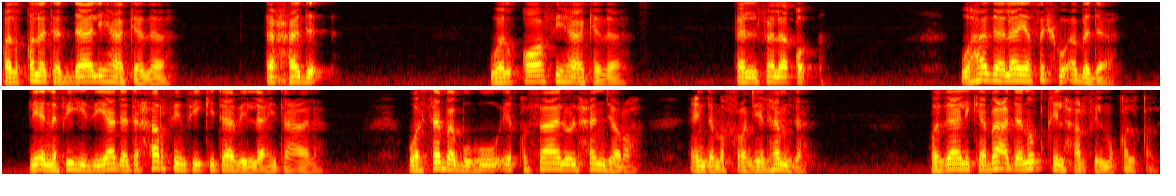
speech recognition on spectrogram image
قلقلة الدال هكذا. أحد والقاف هكذا. الفلق. وهذا لا يصح أبدا لأن فيه زيادة حرف في كتاب الله تعالى. وسببه إقفال الحنجرة عند مخرج الهمزة وذلك بعد نطق الحرف المقلقل.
